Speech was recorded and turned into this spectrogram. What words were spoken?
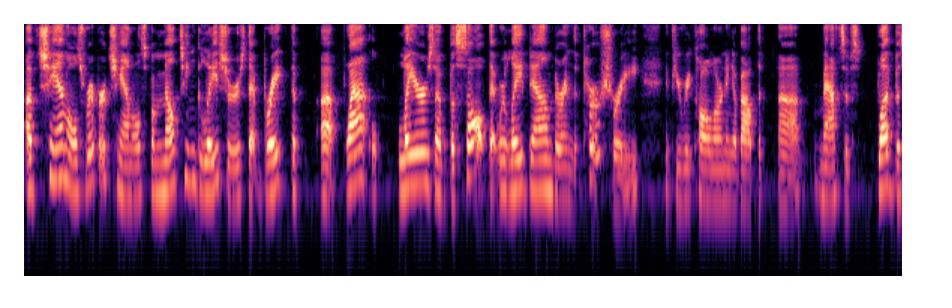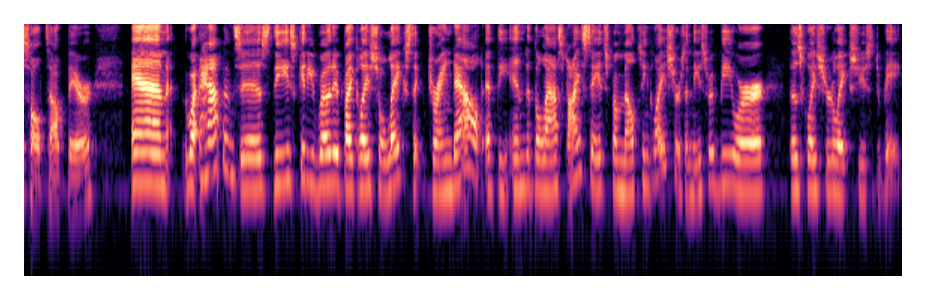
of channels, river channels from melting glaciers that break the uh, flat layers of basalt that were laid down during the tertiary, if you recall learning about the uh, massive flood basalts out there. And what happens is these get eroded by glacial lakes that drained out at the end of the last ice age from melting glaciers. And these would be where those glacier lakes used to be.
